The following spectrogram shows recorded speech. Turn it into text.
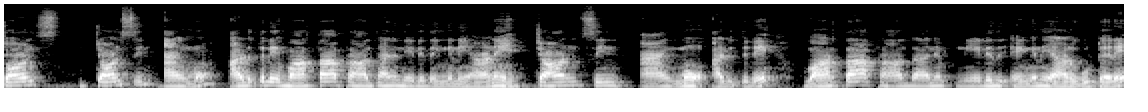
ചോൺസ് ചോൺസിൻ ആങ്മോ അടുത്തിടെ വാർത്താ പ്രാധാന്യം നേടിയത് എങ്ങനെയാണ്? ചോൺസിൻ ആങ്മോ അടുത്തിടെ വാർത്താ പ്രാധാന്യം നേടിയത് എങ്ങനെയാണ് കൂട്ടുകാരെ?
